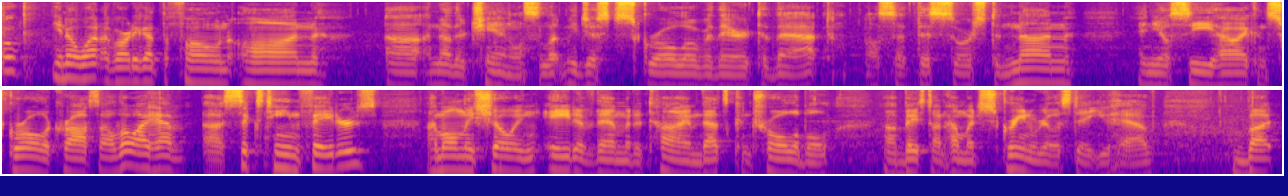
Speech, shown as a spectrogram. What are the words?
oh, you know what? I've already got the phone on uh, another channel, so let me just scroll over there to that. I'll set this source to none, and you'll see how I can scroll across. Although I have uh, 16 faders, I'm only showing 8 of them at a time. That's controllable uh, based on how much screen real estate you have. But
